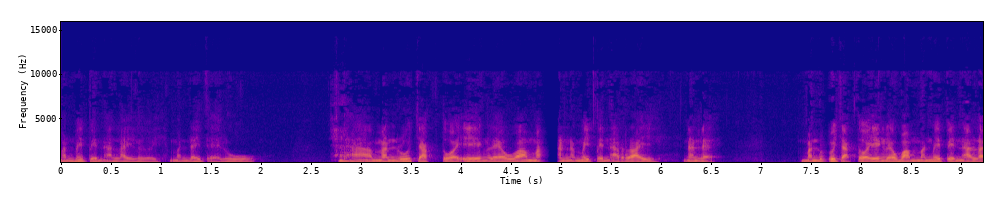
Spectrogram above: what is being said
มันไม่เป็นอะไรเลย มันได้แต่รู้ค่ะถ้ามันรู้จักตัวเองแล้วว่ามันน่ะไม่เป็นอะไรนั่นแหละ มันรู้จักตัวเองแล้วว่ามันไม่เป็นอะไร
